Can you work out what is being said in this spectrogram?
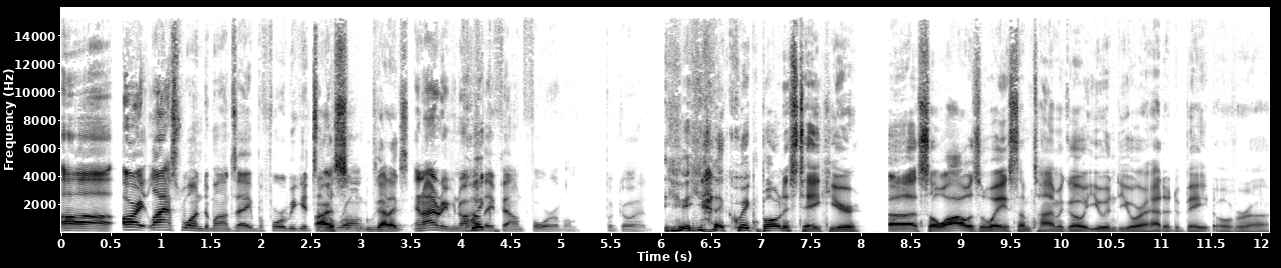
Uh, all right, last one, Demonte, before we get to All the right, so wrong. we got a and I don't even know quick- how they found four of them. But go ahead. You got a quick bonus take here. Uh, so while I was away some time ago, you and Diora had a debate over uh,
